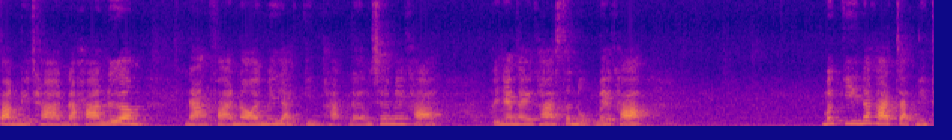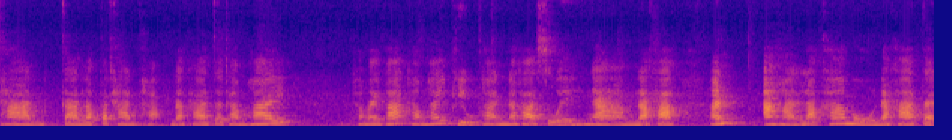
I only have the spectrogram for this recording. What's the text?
ฟังนิทานนะคะเรื่อง นางฟ้าน้อยไม่อยากกินผักแล้วใช่ไหมคะ เป็นยังไงคะสนุกไหมคะ เมื่อกี้นะคะจากนิทานการรับประทานผักนะคะ จะทำให้ทำไมคะทำให้ผิวพรรณนะคะ สวยงามนะคะนั้นอาหารหลักห้าหมู่นะคะ แต่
